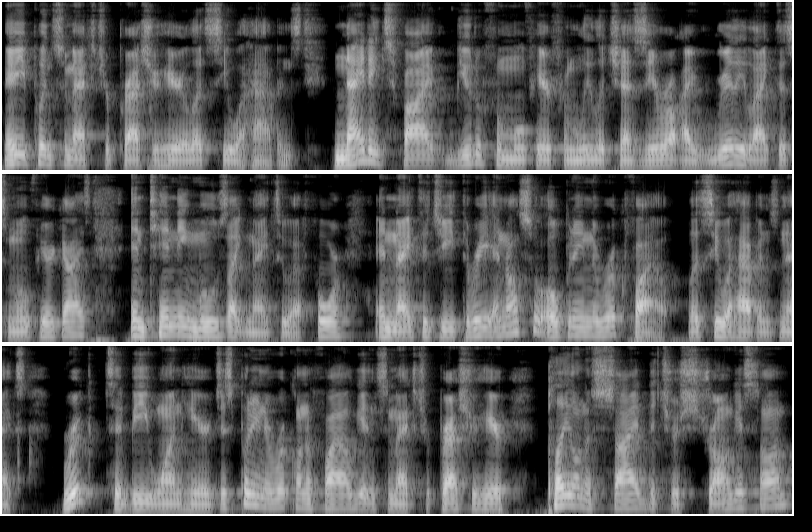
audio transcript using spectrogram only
Maybe putting some extra pressure here. Let's see what happens. Knight h5, beautiful move here from Leela Chess Zero. I really like this move here, guys. Intending moves like knight to f4 and knight to g3, and also opening the rook file. Let's see what happens next. Rook to b1 here, just putting the rook on the file, getting some extra pressure here. Play on the side that you're strongest on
